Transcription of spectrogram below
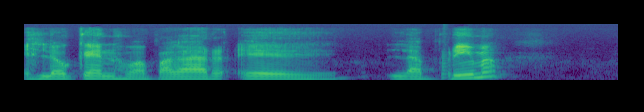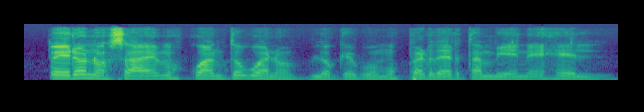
es lo que nos va a pagar eh, la prima, pero no sabemos cuánto, bueno, lo que podemos perder también es el,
